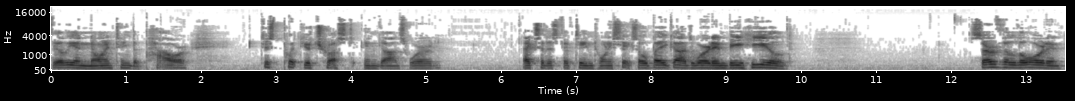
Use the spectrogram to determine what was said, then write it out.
feel the anointing, the power? Just put your trust in God's word. Exodus 15:26 Obey God's word and be healed. Serve the Lord and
